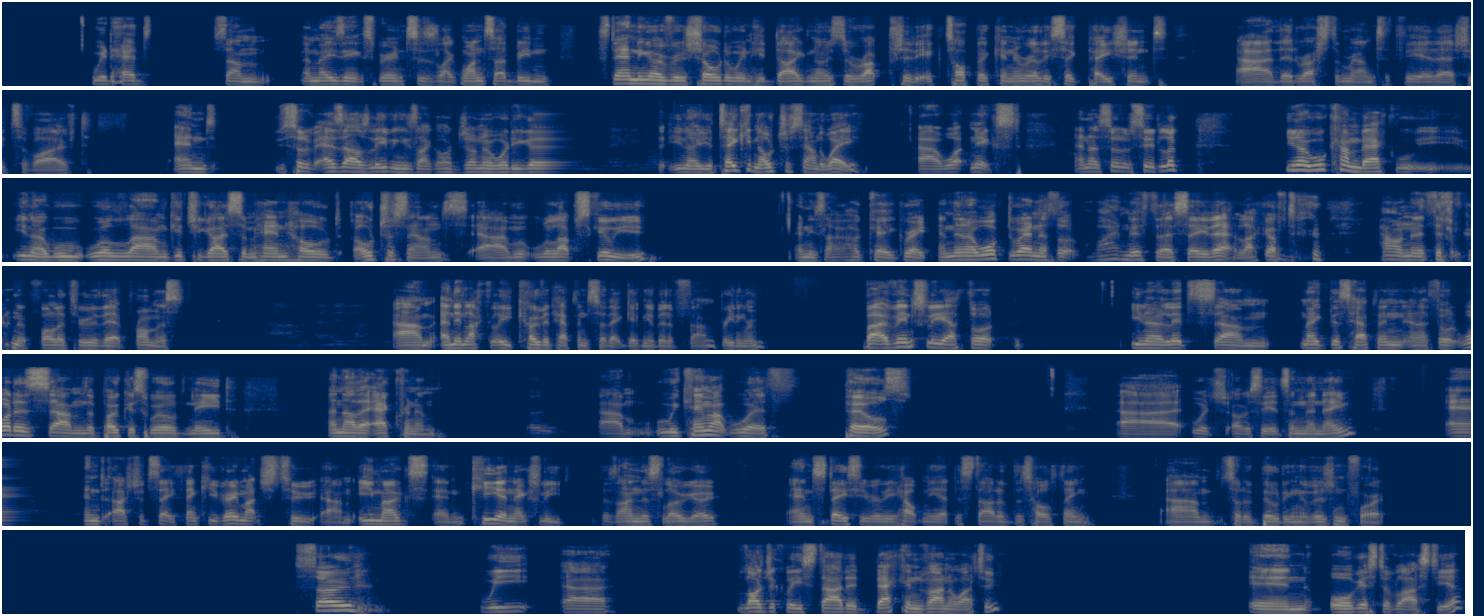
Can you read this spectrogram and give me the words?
We'd had some amazing experiences. Like once I'd been standing over his shoulder when he'd diagnosed a ruptured ectopic in a really sick patient. Uh, they'd rushed them around to theatre. She'd survived. And sort of as I was leaving, he's like, "Oh, John, what are you going? You know, you're taking ultrasound away. Uh, what next?" And I sort of said, "Look, you know, we'll come back. you know, we'll we'll um, get you guys some handheld ultrasounds. Um, we'll upskill you." And he's like, "Okay, great." And then I walked away and I thought, "Why on earth did I say that? Like, I've, how on earth am I going to follow through with that promise?" Um, and then luckily COVID happened, so that gave me a bit of um, breathing room. But eventually I thought, you know, let's um, make this happen. And I thought, what does um, the POCUS world need? Another acronym. Um, we came up with PEARLS, uh, which obviously it's in the name. And, and I should say thank you very much to um, eMugs and Kian actually designed this logo. And Stacey really helped me at the start of this whole thing, um, sort of building the vision for it. So we uh, logically started back in Vanuatu in August of last year.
